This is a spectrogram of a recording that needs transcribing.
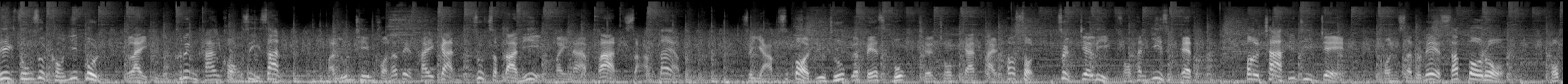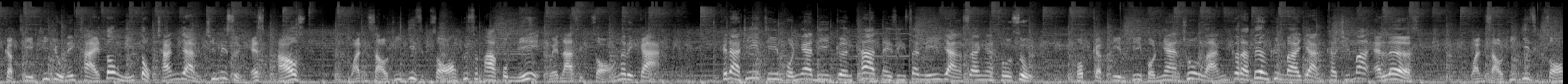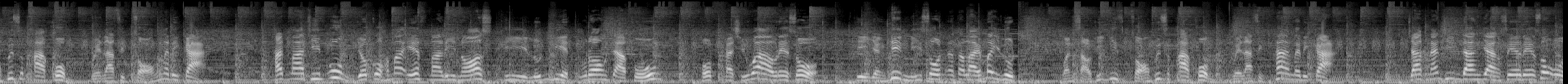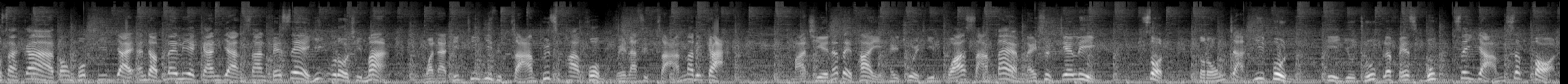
ลีกสูงสุดของญี่ปุ่นใกล้ถึงครึ่งทางของซีซั่นมาลุ้นทีมของนักเตะไทยกัน สุดสัปดาห์นี้ไม่น่าพลาด 3 แต้ม สยามสปอร์ต YouTube และ Facebook เชิญชมการถ่ายทอดสดศึกเจลีก 2021 เปิดฉากที่ทีมเจคอนซาโดเรซัปโปโร พบกับทีมที่อยู่ในข่ายต้องหนีตกชั้นอย่างชิมิสึเอสเพาส์วันเสาร์ที่ 22 พฤษภาคมนี้เวลา 12 นาฬิกาขณะที่ทีมผลงานดีเกินคาดในซีซั่นนี้อย่างซางาโทสุ พบกับทีมที่ผลงานช่วงหลังกระเตื้องขึ้นมาอย่างคาชิมะแอลเลอร์สวันเสาร์ที่ 22 พฤษภาคม เวลา 12 นาฬิกาถัดมาทีมอุ้มโยโกฮาม่าเอฟมารีนอสที่ลุ้นเบียดรองจ่าฝูง พบคาชิวาเรโซ ที่ยังดิ้นหนีโซนอันตรายไม่หลุด วันเสาร์ที่ 22 พฤษภาคม เวลา 15 นาฬิกาจากนั้นทีมดังอย่างเซเรโซโอซาก้าต้องพบทีมใหญ่อันดับไล่เลี่ยกันอย่างซานเฟเซฮิโรชิมะวันอาทิตย์ที่ 23 พฤษภาคม เวลา 13 นาฬิกา มาเชียร์นักเตะไทยให้ช่วยทีมคว้า 3 แต้มในศึกเจลีก สดตรงจากญี่ปุ่น ที่ YouTube และ Facebook สยามสปอร์ต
